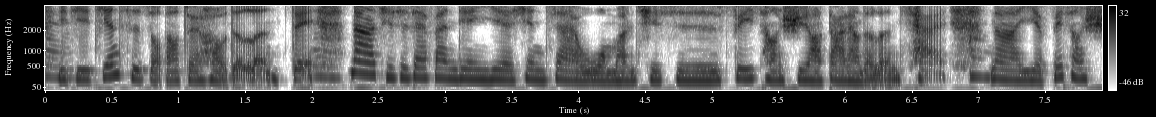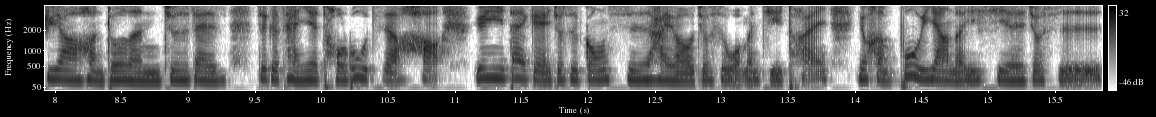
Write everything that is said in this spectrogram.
嗯、以及坚持走到最后的人。对，嗯、那其实，在饭店业现在，我们其实非常需要大量的人才，嗯、那也非常需要很多人，就是在这个产业投入之后，愿意带给就是公司，还有就是我们集团有很不一样的一些就是。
